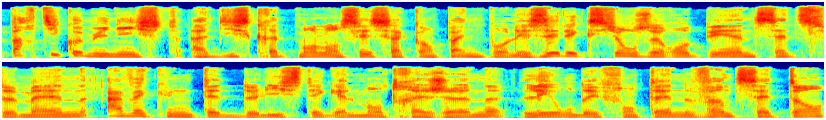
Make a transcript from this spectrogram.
Parti communiste a discrètement lancé sa campagne pour les élections européennes cette semaine, avec une tête de liste également très jeune, Léon Desfontaines, 27 ans,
